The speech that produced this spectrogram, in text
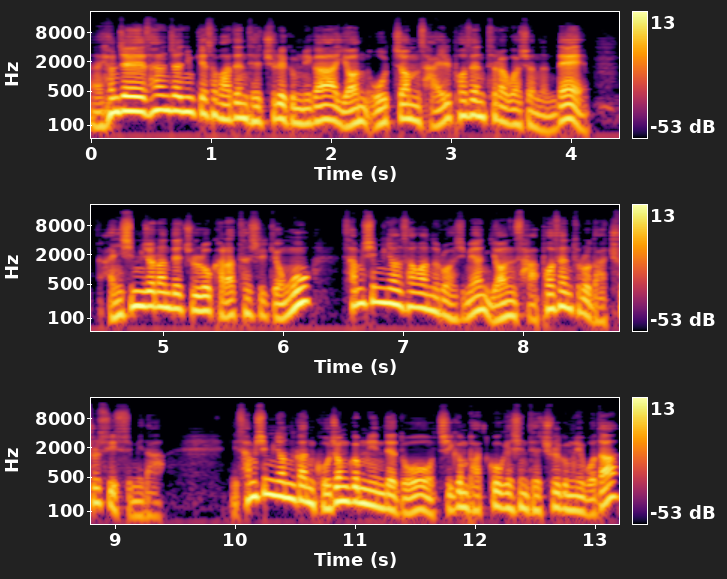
어, 현재 사연자님께서 받은 대출의 금리가 연 5.41%라고 하셨는데 안심전환 대출로 갈아타실 경우 30년 상환으로 하시면 연 4%로 낮출 수 있습니다. 30년간 고정금리인데도 지금 받고 계신 대출금리보다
